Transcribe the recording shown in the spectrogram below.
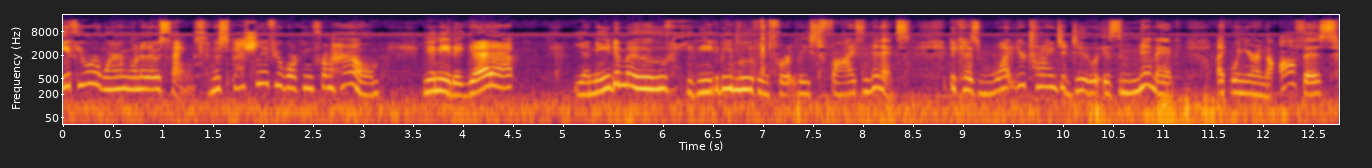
if you are wearing one of those things, and especially if you're working from home, you need to get up, you need to move, you need to be moving for at least five minutes. Because what you're trying to do is mimic, like when you're in the office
